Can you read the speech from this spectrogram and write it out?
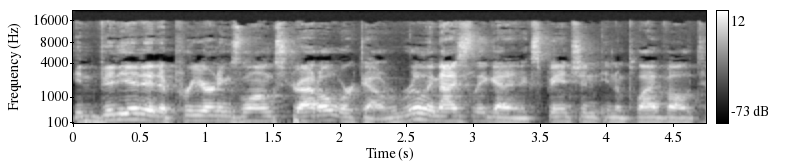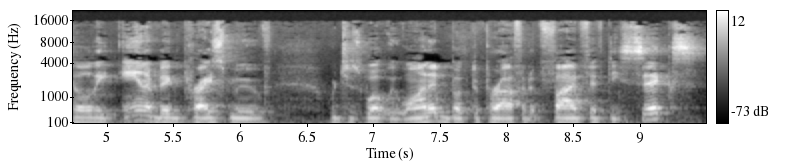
NVIDIA did a pre earnings long straddle, worked out really nicely, got an expansion in implied volatility and a big price move, which is what we wanted. Booked a profit of 556.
